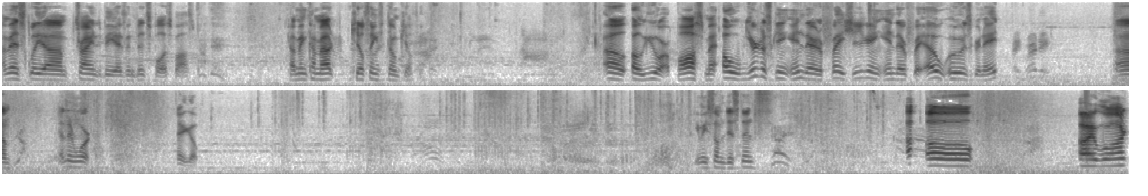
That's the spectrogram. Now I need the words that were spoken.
I'm basically um, trying to be as invincible as possible. Come in, come out, kill things, don't kill things. Oh, oh, you are a boss, man. Oh, you're just getting in there to face. You're getting in there face. Oh, who is grenade? Um, that didn't work. There you go. Give me some distance. Uh-oh. I want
